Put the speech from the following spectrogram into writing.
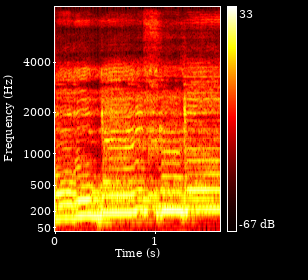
मेरे बांसुरी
